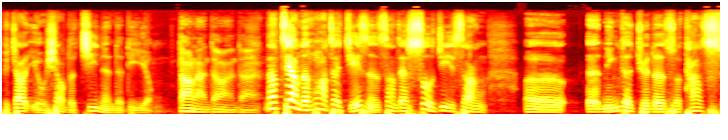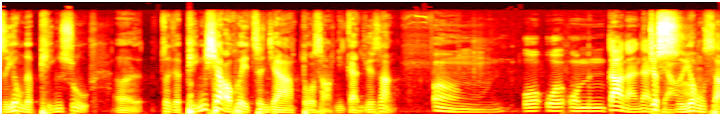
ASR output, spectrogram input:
比较有效的机能的利用。当然当然当然。那这样的话，在节省上，在设计上，呃呃，您的觉得是它使用的坪数，呃，这个坪效会增加多少？你感觉上？嗯。我我我们大胆在讲，就使用上，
